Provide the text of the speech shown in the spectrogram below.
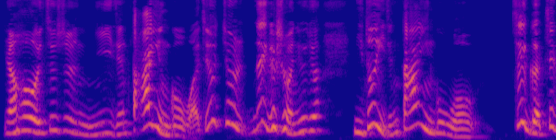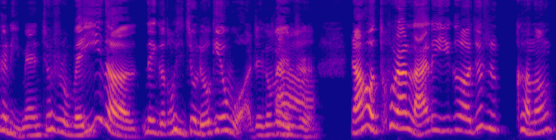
然后就是你已经答应过我，就就是那个时候你就觉得你都已经答应过我，这个这个里面就是唯一的那个东西就留给我这个位置，然后突然来了一个就是可能。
